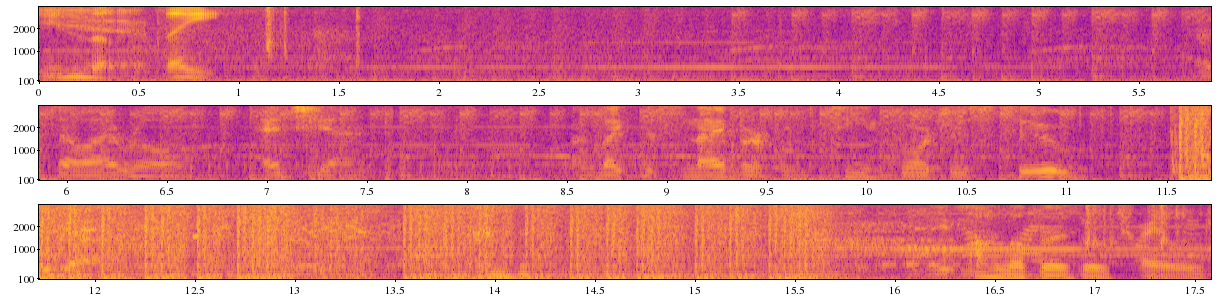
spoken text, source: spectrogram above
In the face. Like the sniper from Team Fortress 2. Booyah. I love those little trailers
